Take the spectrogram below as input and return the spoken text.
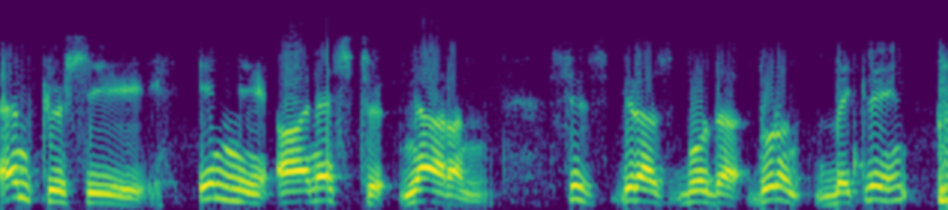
emküsi inni anestü naran siz biraz burada durun bekleyin.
